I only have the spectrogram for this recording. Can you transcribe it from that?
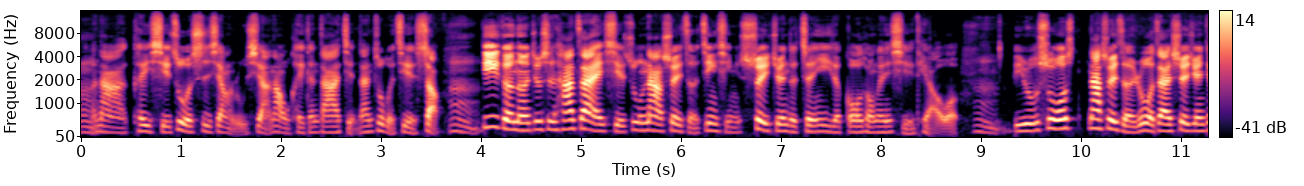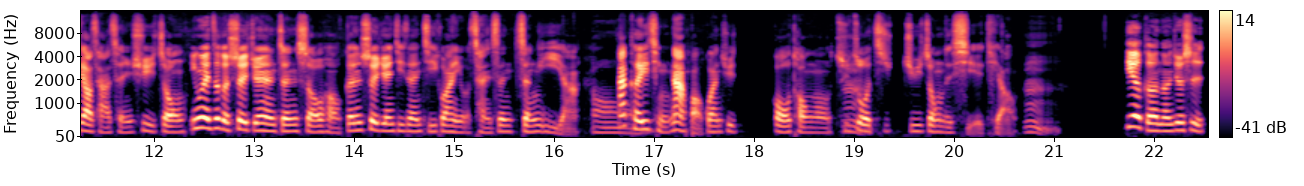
嗯，那可以协助的事项如下。那我可以跟大家简单做个介绍。嗯，第一个呢，就是他在协助纳税者进行税捐的争议的沟通跟协调哦。嗯，比如说纳税者如果在税捐调查程序中，因为这个税捐的征收哈，跟税捐稽征机关有产生争议啊，哦，他可以请纳保官去沟通哦，去做居居中的协调。嗯，第二个呢，就是。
